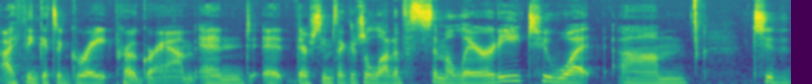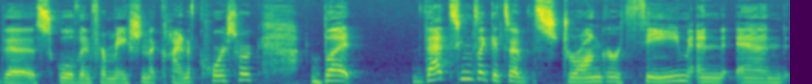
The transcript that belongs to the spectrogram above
I think it's a great program. And it, there seems like there's a lot of similarity to what um, to the School of Information, the kind of coursework, but that seems like it's a stronger theme. And and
